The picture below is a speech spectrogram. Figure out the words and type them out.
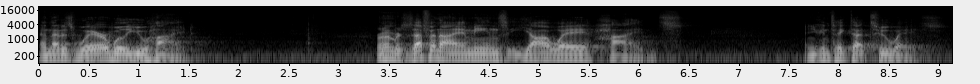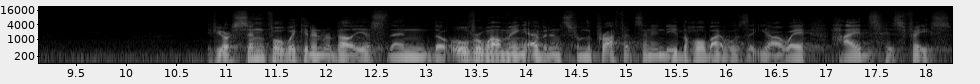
and that is, Where will you hide? Remember, Zephaniah means Yahweh hides. And you can take that two ways. If you are sinful, wicked, and rebellious, then the overwhelming evidence from the prophets, and indeed the whole Bible, is that Yahweh hides his face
